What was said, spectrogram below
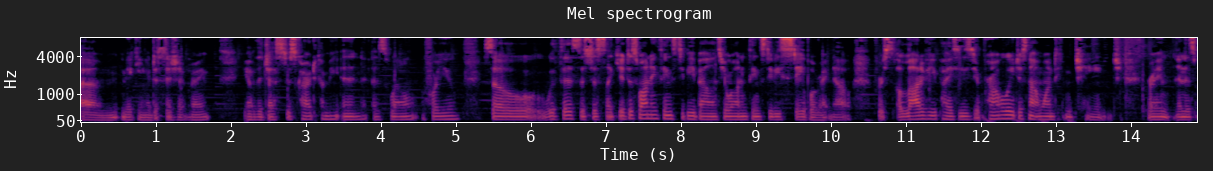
um, making a decision, right? You have the Justice card coming in as well for you. So with this, it's just like you're just wanting things to be balanced. You're wanting things to be stable right now. For a lot of you Pisces, you're probably just not wanting change, right? And it's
